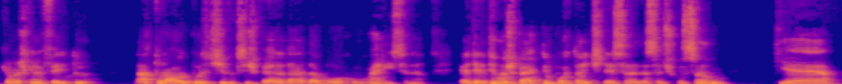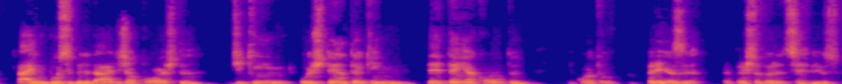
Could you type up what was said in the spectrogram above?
que eu acho que é um efeito natural e positivo que se espera da, da boa concorrência. Né? E até tem um aspecto importante dessa, dessa discussão, que é a impossibilidade de aposta de quem ostenta, quem detém a conta, enquanto empresa, é prestadora de serviço,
